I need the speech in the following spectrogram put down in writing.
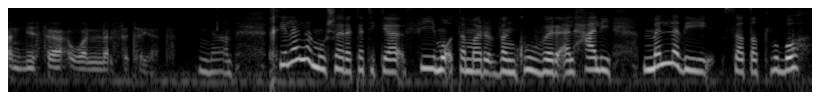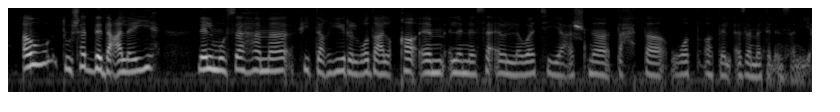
النساء والفتيات. نعم. خلال مشاركتك في مؤتمر فانكوفر الحالي ما الذي ستطلبه أو تشدد عليه للمساهمة في تغيير الوضع القائم للنساء اللواتي يعشن تحت وطأة الأزمات الإنسانية.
